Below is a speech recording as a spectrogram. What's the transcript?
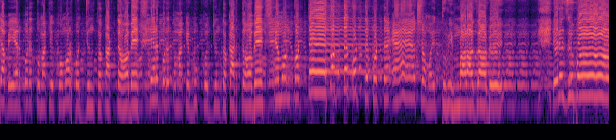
যাবে, এরপরে তোমাকে কোমর পর্যন্ত কাটতে হবে, এরপরে তোমাকে বুক পর্যন্ত কাটতে হবে। এমন করতে করতে করতে করতে এক সময় তুমি মারা যাবে। এর যুবক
